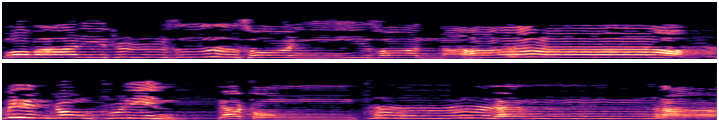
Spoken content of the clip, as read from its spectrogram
我把你侄子算一算呐，命中注定要中之人呐。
